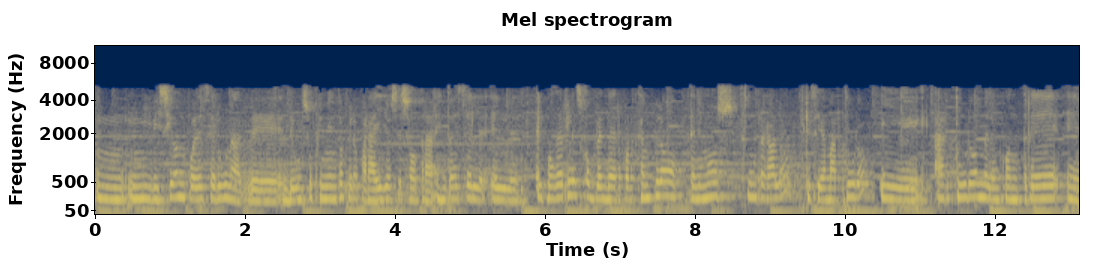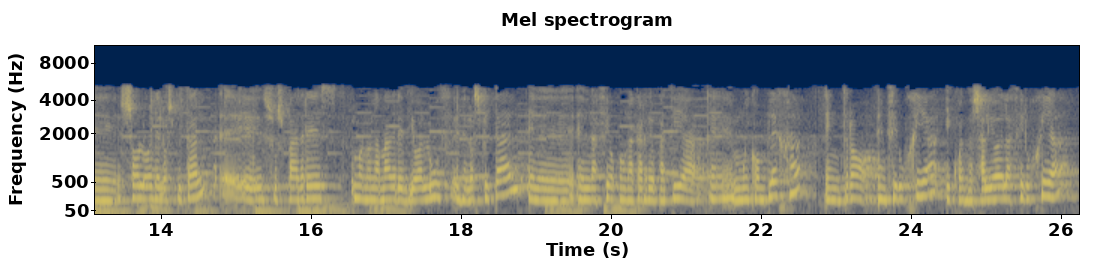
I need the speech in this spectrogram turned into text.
mm, mi visión puede ser una de, un sufrimiento pero para ellos es otra. Entonces el, el, poderles comprender por ejemplo tenemos un regalo que se llama Arturo y Arturo me lo encontré eh, solo en el hospital. Eh, sus padres bueno, la madre dio a luz en el hospital, él, nació con una cardiopatía eh, muy compleja, entró en cirugía y cuando salió de la cirugía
